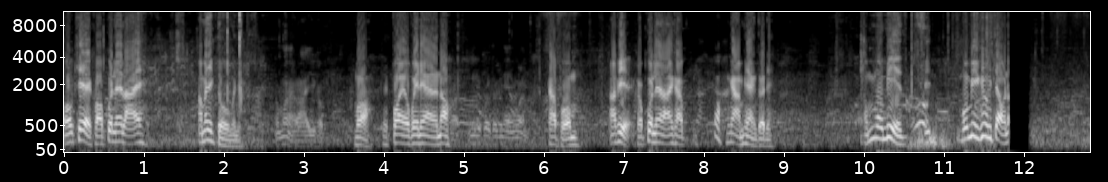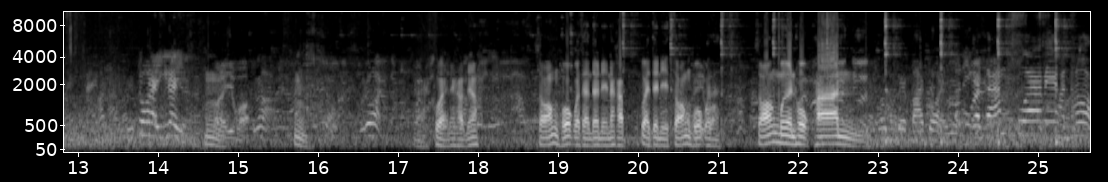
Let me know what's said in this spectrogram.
โอเค ขอบคุณหลายๆเอามาอีกตัวมันนี่เอามาอะไรครับบ่ปล่อยออกไปแน่แล้วเนาะนี่ก็ต้องไงมันครับผม อะพี่ขอบคุณหลายๆครับโอ้งามแห่งตัวนี้เอาโมมี่สิโมมี่คือเจ้าเนาะอืมอืมอ่ากล้วยนะครับเนาะสองหกเปอร์เซ็นต์ตัวนี้นะครับกล้วยตัวนี้สองหกเปอร์เซ็นต์สองหมื่นหกพันตัวนี้ก็สามตัวแม่พันทอง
